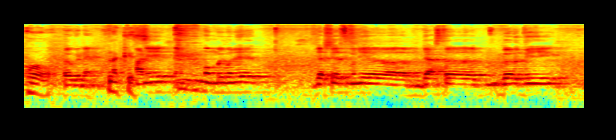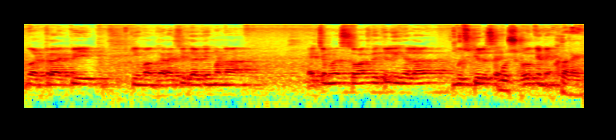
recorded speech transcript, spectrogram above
हो. हो नक्कीच. आणि मुंबईमध्ये जास्त म्हणजे जास्त गर्दी ट्रॅफिक किंवा घराची गर्दी म्हणा याच्यामुळे श्वास देखील घ्यायला मुश्किलच आहे मुश्किल. हो की नाही खरं आहे.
